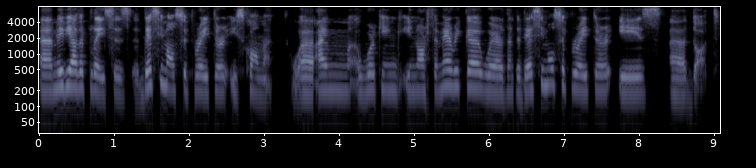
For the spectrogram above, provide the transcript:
uh, maybe other places, decimal separator is comma. Uh, I'm working in North America where the, the decimal separator is uh, dot.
